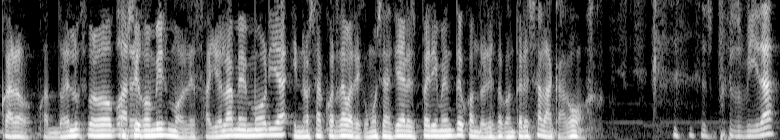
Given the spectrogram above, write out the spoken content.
claro, cuando él probó consigo mismo le falló la memoria y no se acordaba de cómo se hacía el experimento y cuando lo hizo con Teresa la cagó. pues mira,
